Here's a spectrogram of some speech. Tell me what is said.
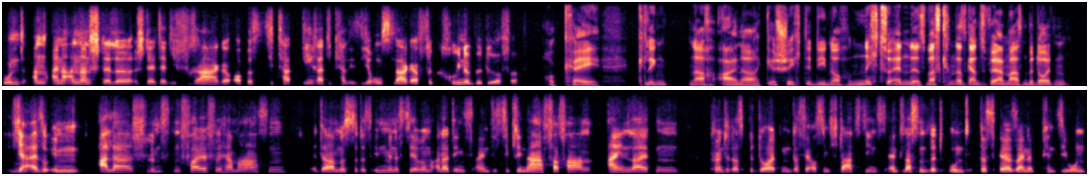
Und an einer anderen Stelle stellt er die Frage, ob es, Zitat, Deradikalisierungslager für Grüne bedürfe. Okay, klingt nach einer Geschichte, die noch nicht zu Ende ist. Was kann das Ganze für Herrn Maaßen bedeuten? Ja, also im allerschlimmsten Fall für Herrn Maaßen da müsste das Innenministerium allerdings ein Disziplinarverfahren einleiten. Könnte das bedeuten, dass er aus dem Staatsdienst entlassen wird und dass er seine Pension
